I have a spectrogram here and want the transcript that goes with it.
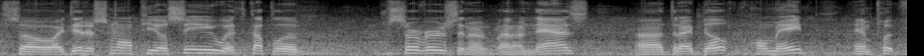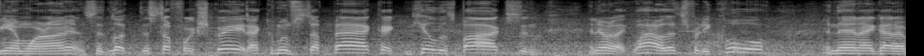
So I did a small POC with a couple of servers and a, and a NAS uh, that I built homemade and put VMware on it and said, look, this stuff works great. I can move stuff back. I can kill this box, and and they were like, wow, that's pretty cool. And then I got a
